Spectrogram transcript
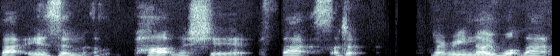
that isn't a partnership. That's I don't I don't really know what that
